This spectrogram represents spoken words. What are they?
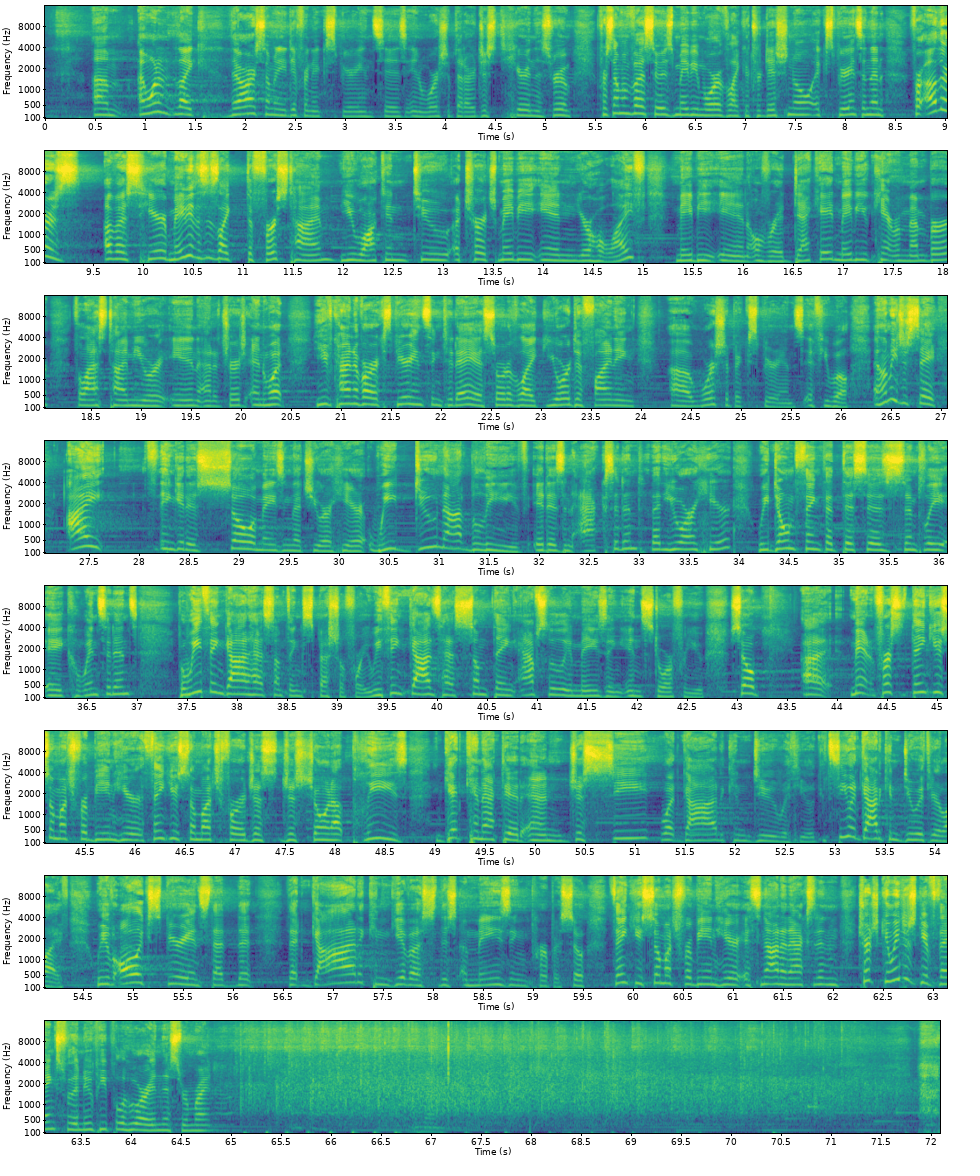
Um, I want to, like, there are so many different experiences in worship that are just here in this room. For some of us, it was maybe more of like a traditional experience. And then for others of us here, maybe this is like the first time you walked into a church, maybe in your whole life, maybe in over a decade. Maybe you can't remember the last time you were in at a church. And what you've kind of are experiencing today is sort of like your defining uh, worship experience, if you will. And let me just say, I think it is so amazing that you are here. We do not believe it is an accident that you are here. We don't think that this is simply a coincidence, but we think God has something special for you. We think God has something absolutely amazing in store for you. So, uh, man, first, thank you so much for being here. Thank you so much for just just showing up. Please get connected and just see what God can do with you. See what God can do with your life. We've all experienced that that that God can give us this amazing purpose. So, thank you so much for being here. It's not an accident. And church, can we just give thanks for the new people who are in this room right now?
